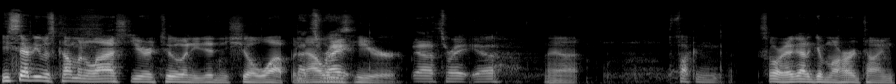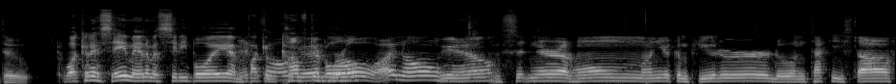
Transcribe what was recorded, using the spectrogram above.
he said he was coming last year too, and he didn't show up, and That's now right. he's here. Yeah, that's right. Yeah, Yeah. fucking. Sorry, I got to give him a hard time too. What can I say, man? I'm a city boy. I'm It's fucking all good, comfortable. bro. I know. You know. I'm sitting there at home on your computer doing techie stuff.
